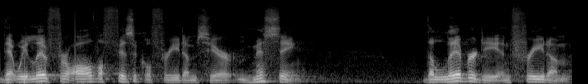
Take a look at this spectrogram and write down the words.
that we live for all the physical freedoms here, missing the liberty and freedom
